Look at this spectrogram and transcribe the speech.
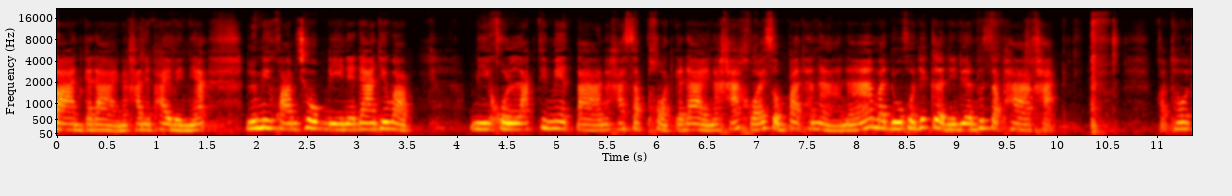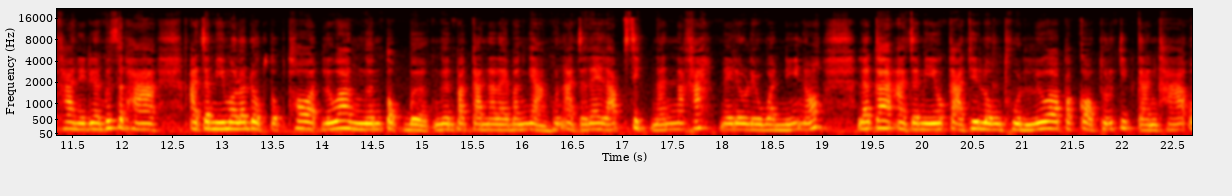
บ้านก็ได้นะคะ ในไพ่ใบเนี้ยหรือมีความโชคดีในด้านที่ว่ามีคนรักที่เมตตานะคะซัพพอร์ตก็ได้นะคะ ขอให้สมปรารถนานะ มาดูคนที่เกิดในเดือนพฤษภาค่ะ ขอโทษค่ะในเดือนพฤษภาอาจจะมีมรดกตกทอด หรือว่าเงินตกเบิก เงินประกันอะไรบางอย่าง คุณอาจจะได้รับสิทธินั้นนะคะ ในเร็วๆวันนี้เนาะแล้วก็อาจจะมีโอกาสที่ลงทุนหรือว่าประกอบธุรกิจการค้า โอ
